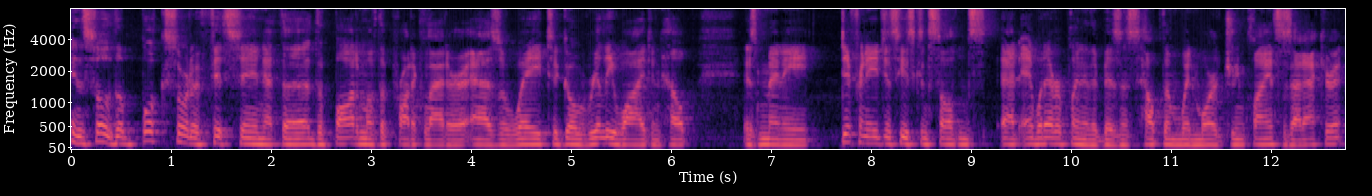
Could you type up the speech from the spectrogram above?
And so the book sort of fits in at the, the bottom of the product ladder as a way to go really wide and help as many different agencies, consultants at, at whatever point in their business help them win more dream clients. Is that accurate?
